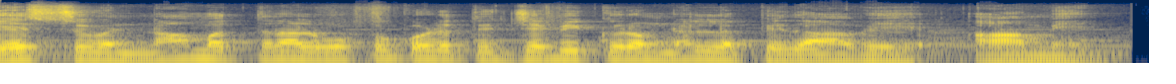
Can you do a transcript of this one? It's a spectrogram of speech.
இயேசுவின் நாமத்தினால் ஒப்பு கொடுத்து ஜெபிக்கிறோம். நல்ல பிதாவே ஆம் Amin.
